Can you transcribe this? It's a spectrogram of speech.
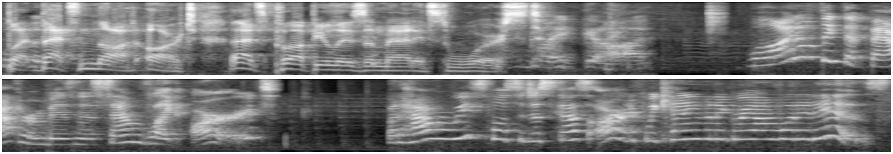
But that's not art. That's populism at its worst. Oh my god. Well, I don't think that bathroom business sounds like art. But how are we supposed to discuss art if we can't even agree on what it is?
